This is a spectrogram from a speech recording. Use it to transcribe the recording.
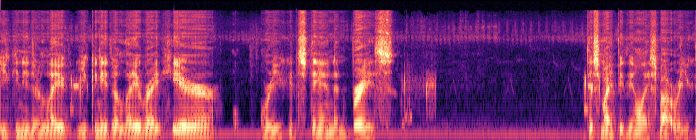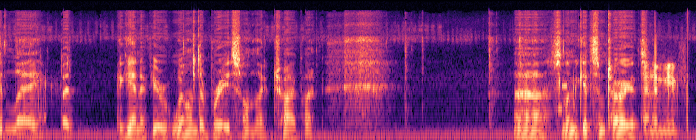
You can either lay you can either lay right here, or you could stand and brace. This might be the only spot where you could lay, but again, if you're willing to brace on the tripod. Uh, so let me get some targets. Enemy in front.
